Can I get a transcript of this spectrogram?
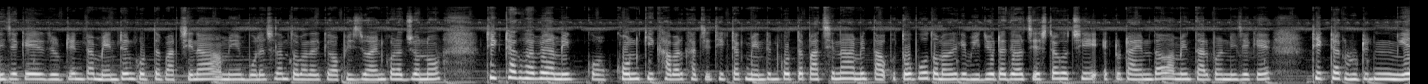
নিজেকে রুটিনটা মেনটেন করতে পারছি না। আমি বলেছিলাম তোমাদেরকে অফিস জয়েন করার জন্য। ঠিকঠাকভাবে আমি কখন কি খাবার খাচ্ছি ঠিকঠাক মেনটেন করতে পারছি না। আমি তবুও তোমাদেরকে ভিডিওটা দেওয়ার চেষ্টা করছি। একটু টাইম দাও, আমি তারপর নিজেকে ঠিকঠাক রুটিন নিয়ে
